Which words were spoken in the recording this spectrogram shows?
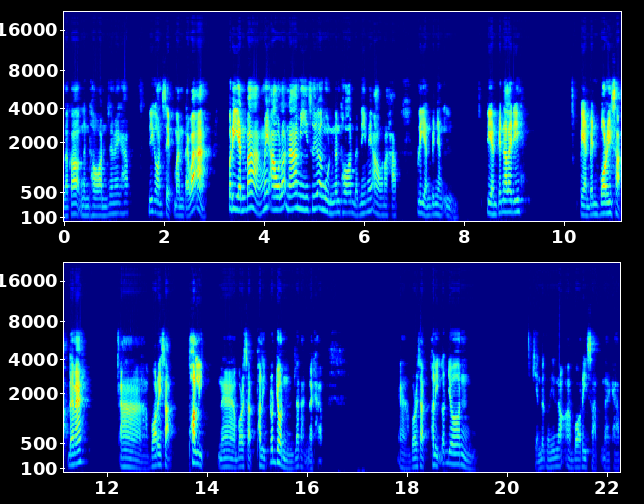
แล้วก็เงินทอนใช่ไหมครับ นี่คอนเซปต์มันแต่ว่าอะเปลี่ยนบ้างไม่เอาแล้วนะมีซื้อองุ่นเงินทอนแบบนี้ไม่เอานะครับ เปลี่ยนเป็นอย่างอื่น เปลี่ยนเป็นอะไรดี เปลี่ยนเป็นบริษัทได้ไหมอ่า บริษัทผลิตนะบริษัทผลิตรถยนต์แล้วกันนะครับอ่าบริษัทผลิตรถยนต์ เขียนตรงนี้เนาะบริษัทนะครับ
